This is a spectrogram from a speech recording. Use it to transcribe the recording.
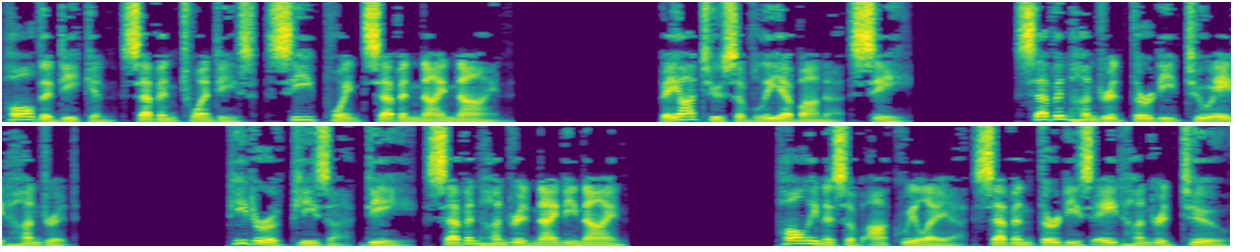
Paul the Deacon 720s, c.799 Beatus of Liébana c. 730–800 Peter of Pisa d. 799 Paulinus of Aquileia 730s 802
